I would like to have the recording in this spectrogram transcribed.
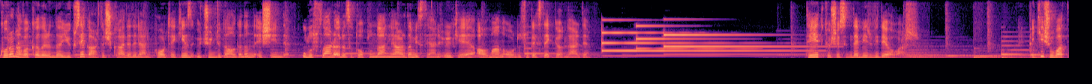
Korona vakalarında yüksek artış kaydedilen Portekiz 3. dalganın eşiğinde. Uluslararası toplumdan yardım isteyen ülkeye Alman ordusu destek gönderdi. Teyit köşesinde bir video var. 2 Şubat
